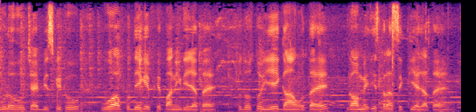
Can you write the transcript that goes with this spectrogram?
गुड़ हो चाहे बिस्किट हो वो आपको दे के फिर पानी दिया जाता है। तो दोस्तों ये गाँव होता है। गाँव में इस तरह से किया जाता है।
